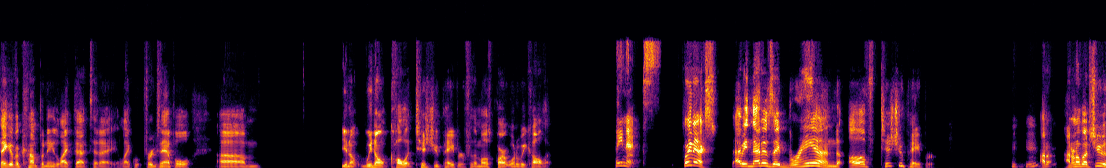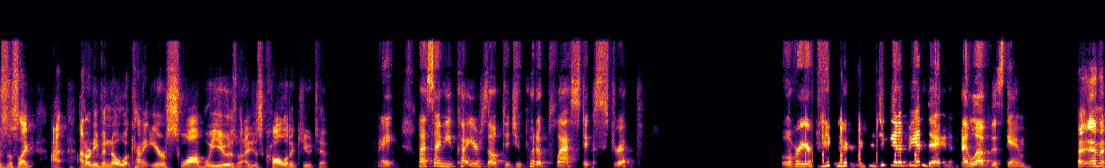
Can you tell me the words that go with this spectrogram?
Think of a company like that today. Like, for example, um, you know, we don't call it tissue paper for the most part. What do we call it? Kleenex. Kleenex. I mean, that is a brand of tissue paper. Mm-hmm. I don't I don't know about you. It's just like I, I don't even know what kind of ear swab we use, but I just call it a Q-tip. Right. Last time you cut yourself, did you put a plastic strip over your finger? did you get a band-aid? I love this game. And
